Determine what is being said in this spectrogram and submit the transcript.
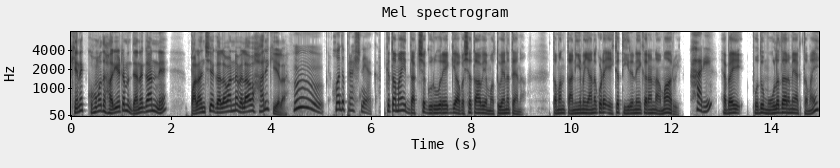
කෙනෙක් කොහොමද හරියටම දැනගන්නේ පලංචිය ගලවන්න වෙලාව හරි කියලා? හ්ම් හොඳ ප්‍රශ්නයක්. ඒක තමයි දක්ෂ ගුරුවරයෙක්ගේ අවශ්‍යතාවය මතුවෙන තැන. Taman තනියම යනකොට ඒක තීරණය කරන්න අමාරුයි. හරි. හැබැයි පොදු මූලධර්මයක් තමයි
